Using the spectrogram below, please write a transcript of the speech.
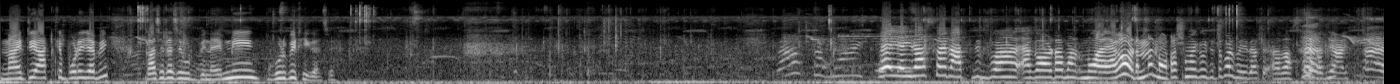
নাইটি আটকে পড়ে যাবি গাছে টাছে উঠবি না। এমনি ঘুরবি ঠিক আছে। এই রাস্তায় রাত্রি এগারোটা নয় এগারোটা না নটার সময় কেউ যেতে পারবে এই রাস্তা- রাস্তায় হ্যাঁ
